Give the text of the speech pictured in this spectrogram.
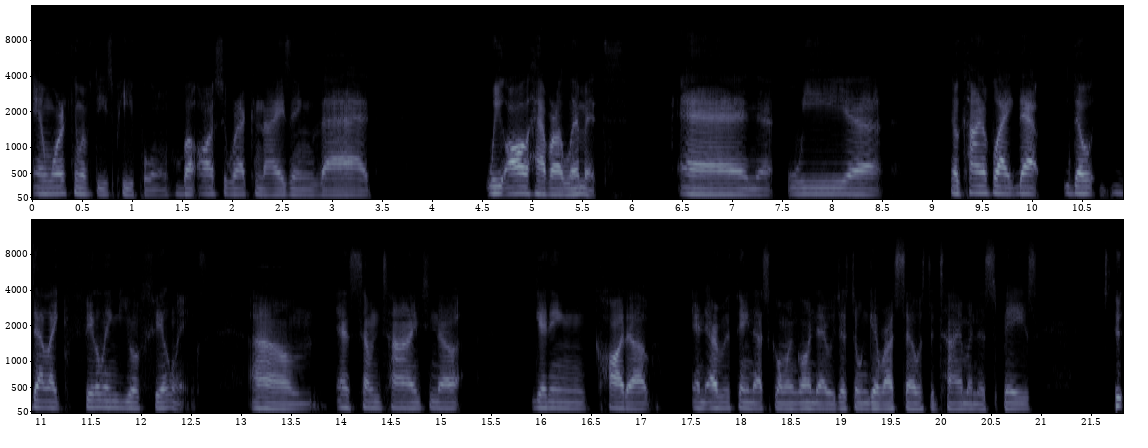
and working with these people, but also recognizing that we all have our limits and we, uh, you know, kind of like that, though, that like feeling your feelings. Um, and sometimes, you know, getting caught up in everything that's going on that we just don't give ourselves the time and the space to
